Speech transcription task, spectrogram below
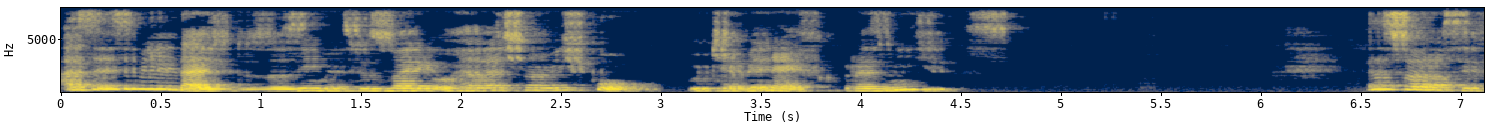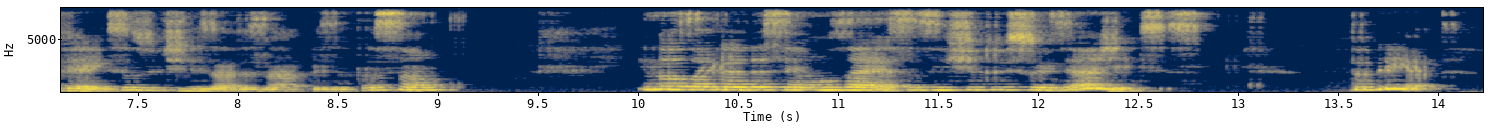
A sensibilidade dos dosímetros variou relativamente pouco, o que é benéfico para as medidas. Essas foram as referências utilizadas na apresentação e nós agradecemos a essas instituições e agências. Muito obrigada!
